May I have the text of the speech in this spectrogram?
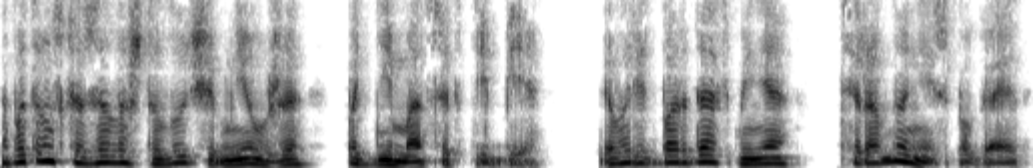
А потом сказала, что лучше мне уже подниматься к тебе. Говорит, бардак меня все равно не испугает.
